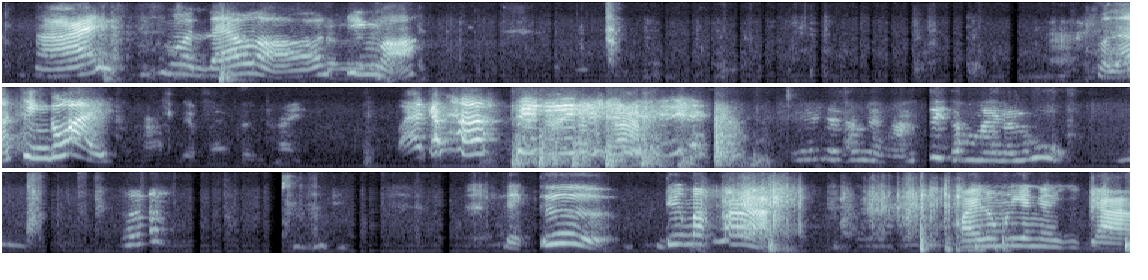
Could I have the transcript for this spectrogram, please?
ๆไหนหมดแล้วเหรอจริงเหรอหมดแล้วจริงด้วยครับเดี๋ยวแม่เติมให้ ไปกันเถอะพี่น่าเอ๊ะจะทำอย่างนั้นสิทำไมล่ะลูก เด็กดื้อดื้อมากๆ ไปโรงเรียนก็อีกอย่าง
